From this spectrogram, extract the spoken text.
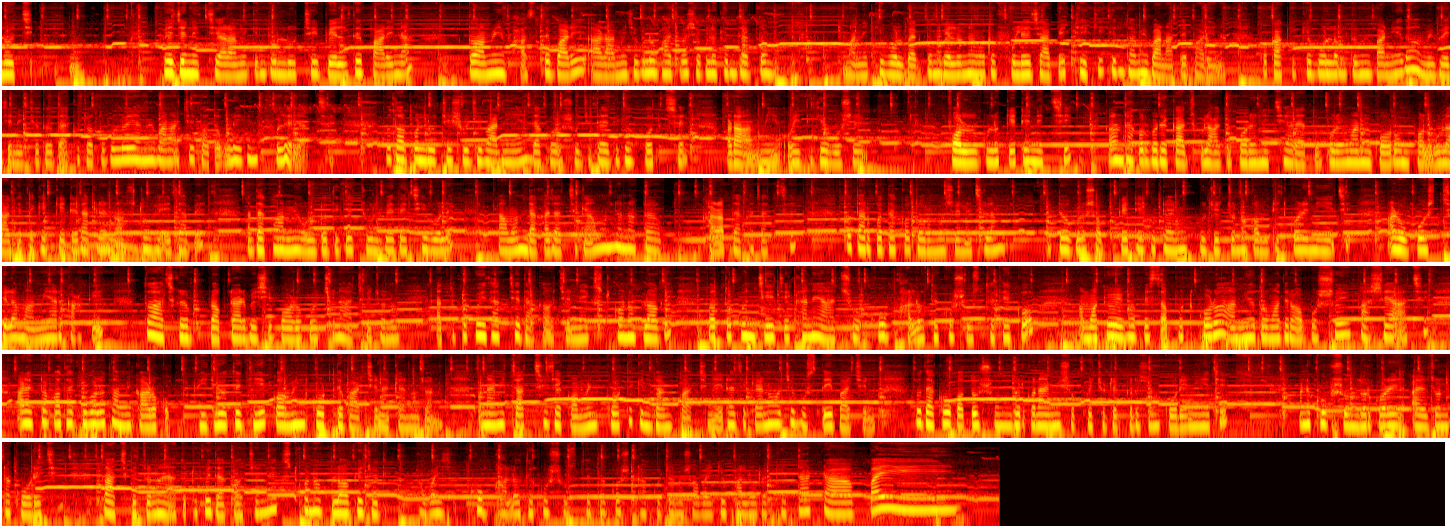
লুচি ভেজে নিচ্ছি। আর আমি কিন্তু লুচি বেলতে পারি না। তো আমি ভাজতে পারি। আর আমি যেগুলো ভাজবো সেগুলো কিন্তু একদম মানে কি বলব, একদম বেলুনের মতো ফুলে যাবে ঠিকই, কিন্তু আমি বানাতে পারি না। তো কাকিকে বললাম, তুমি বানিয়ে দাও, আমি ভেজে নিচ্ছি। তো দেখো যতগুলোই আমি বানাচ্ছি, ততগুলোই কিন্তু ফুলে যাচ্ছে। তো তারপর লুচি সুজি বানিয়ে, দেখো সুজিটা এদিকে হচ্ছে। আর আমি ওইদিকে বসে ফলগুলো কেটে নিচ্ছি। কারণ ঠাকুর ঘরের কাজগুলো আগে করে নিচ্ছি আর এত পরিমাণ গরম ফলগুলো আগে থেকে কেটে রাখলে নষ্ট হয়ে যাবে। আর দেখো আমি উল্টো দিকে চুল বেঁধেছি বলে কেমন দেখা যাচ্ছে কেমন যেন একটা খারাপ দেখা যাচ্ছে। তো তারপর দেখো তরমুজ এনেছিলাম। তো ওগুলো সব কেটে কুটে আমি পুজোর জন্য কমপ্লিট করে নিয়েছি। আর উপোস ছিলাম আমি আর কাকে। তো আজকের ব্লগটা আর বেশি বড় করছি না, আজকের জন্য এতটুকুই থাকছে। দেখা হচ্ছে নেক্সট কোনো ব্লগে ততক্ষণ যে যেখানে আছো, খুব ভালো থেকো, সুস্থ থেকো। আমাকেও এভাবে সাপোর্ট করো, আমিও তোমাদের অবশ্যই পাশে আছি। আর একটা কথা কি বলো তো, আমি কারও ভিডিওতে গিয়ে কমেন্ট করতে পারছি না কেন জানো? মানে আমি চাচ্ছি যে কমেন্ট করতে, কিন্তু আমি পাচ্ছি না। এটা যে কেন হচ্ছে বুঝতেই পারছি না। তো দেখো কত সুন্দর করে আমি সব কিছু ডেকোরেশন করে নিয়েছে। মানে খুব সুন্দর করে আয়োজনটা করেছে। তো আজকের জন্য এতটুকুই দেখা হচ্ছে নেক্সট কোনো ব্লগে যদি সবাই খুব ভালো থেকো, সুস্থ থেকো, ঠাকুর যেন সবাইকে ভালো রাখে। Tata bye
